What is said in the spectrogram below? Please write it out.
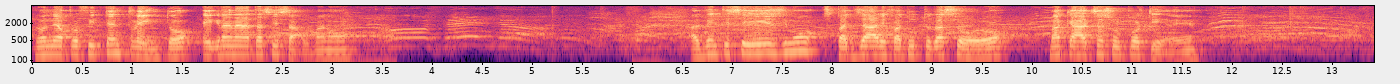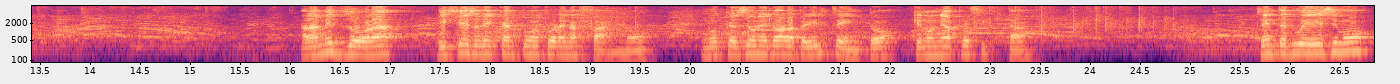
non ne approfitta in Trento e Granata si salvano. Al ventiseiesimo Spaggiari fa tutto da solo, ma calcia sul portiere. Alla mezz'ora difesa del Cantù ancora in affanno, un'occasione d'ora per il Trento che non ne approfitta. 32esimo,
